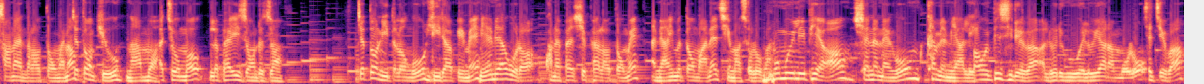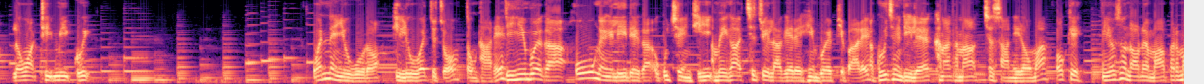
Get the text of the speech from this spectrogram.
စားနိုင်တဲ့လောက်သုံးမယ်နော်ကြက်သွန်ဖြူငါးမွားအချုံမုတ်လက်ဖက်ရည်စုံတစ်စုံ ကျက်သွန်နီတစ်လုံးကိုလီတာပေးမယ်။မြင်းများကိုတော့9ဖက်10ဖက်လောက်သုံးမယ်။အများကြီးမသုံးပါနဲ့ချိန်မှာဆိုလို့ပါ။မွမွေးလေးဖြစ်အောင်ရှမ်းနနန်ကိုခက်မြများလေး။ပဝင်ပစ္စည်းတွေကအလွယ်တကူဝယ်လို့ရတာမို့လို့ချက်ချပါ။လုံးဝထိမိခွေဝက်နံယိုကိုတော့ကီလိုဝက်ကြော်ကြော်တုံထားတယ်ဒီဟင်းပွဲကဟိုးငယ်ငယ်လေးတွေကအခုချိန်ထိအမေကချစ်ကြွေလာခဲ့တဲ့ဟင်းပွဲဖြစ်ပါတယ်အခုချိန်ထိလည်းခဏခဏချက်စားနေတော့မှာโอเคငရုတ်စွန်တောင်းထဲမှာပထမ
